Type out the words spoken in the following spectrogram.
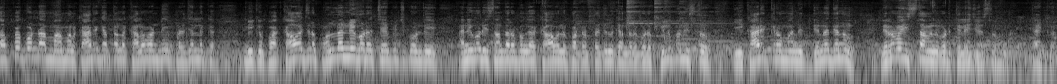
తప్పకుండా మమ్మల్ని కార్యకర్తలు కలవండి ప్రజలకు మీకు ప- కావాల్సిన పనులన్నీ కూడా చేపించుకోండి అని కూడా ఈ సందర్భంగా కావలి పట్టణ ప్రజలకు అందరూ కూడా పిలుపునిస్తూ ఈ కార్యక్రమాన్ని దినదినం నిర్వహిస్తామని కూడా తెలియజేస్తూ ఉన్నాను థ్యాంక్ యూ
